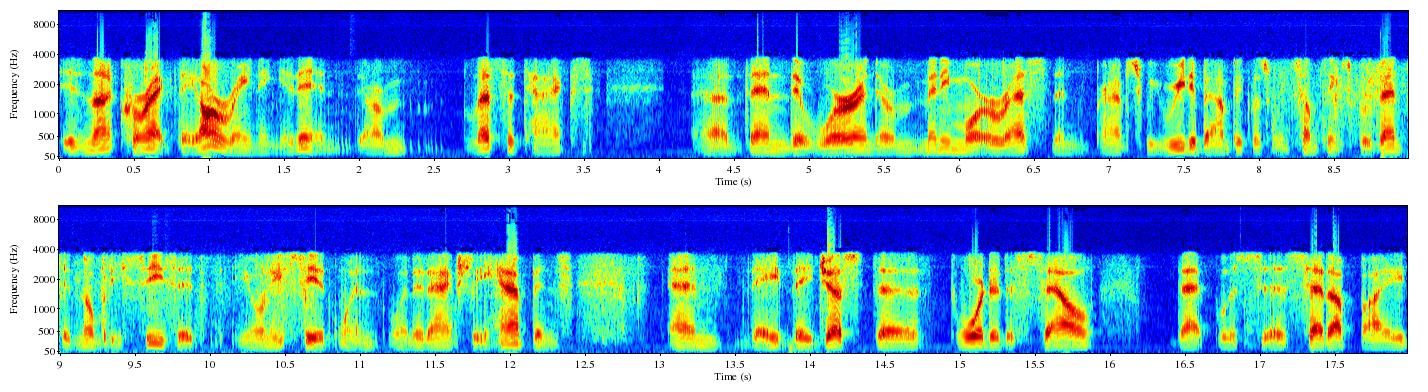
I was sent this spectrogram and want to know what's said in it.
is not correct. They are reining it in. There are less attacks uh, than there were, and there are many more arrests than perhaps we read about. Because when something's prevented, nobody sees it. You only see it when when it actually happens. And they they just uh, thwarted a cell that was uh, set up by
